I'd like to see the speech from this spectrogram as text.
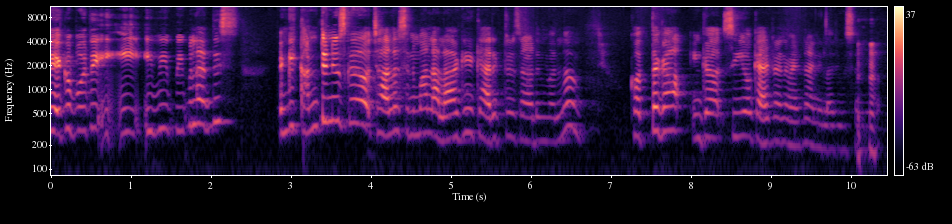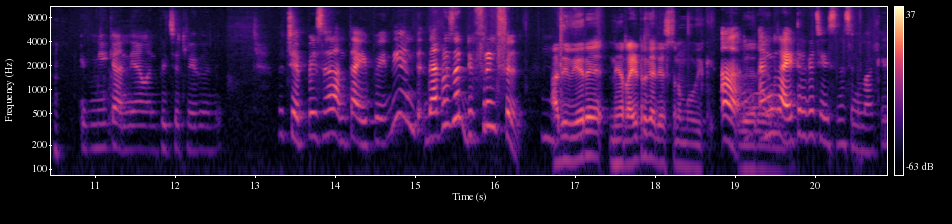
లేకపోతే ఈ- ఈ- ఇవి పీపుల్ హ్యావ్ దిస్ ఇంక కంటిన్యూస్గా చాలా సినిమాలు అలాగే క్యారెక్టర్స్ రావడం వల్ల కొత్తగా ఇంకా సిఇఓ క్యారెక్టర్ అయిన వెంటనే ఆయన ఇలా చూసాను ఇది మీకే అన్యాయం అనిపించట్లేదు అని. చెప్పేసారు అంతా అయిపోయింది. And that was a different film అది వేరే నేను రైటర్గా చేస్తున్న మూవీకి అండ్ రైటర్గా చేసిన సినిమాకి.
